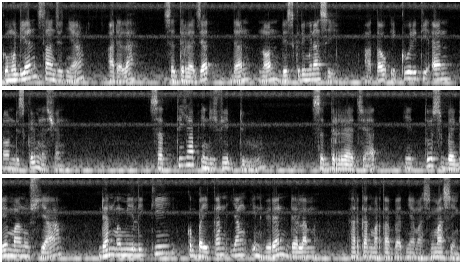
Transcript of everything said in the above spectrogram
Kemudian selanjutnya adalah sederajat dan non-diskriminasi atau equality and non-discrimination. Setiap individu sederajat itu sebagai manusia dan memiliki kebaikan yang inheren dalam harkat martabatnya masing-masing.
